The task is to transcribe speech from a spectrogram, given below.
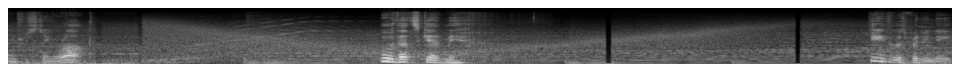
Interesting rock. Ooh, that scared me. Keith was pretty neat.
